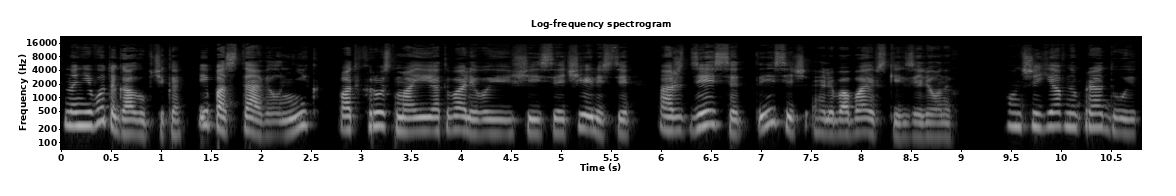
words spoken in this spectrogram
На него-то, голубчика, и поставил ник под хруст моей отваливающейся челюсти аж десять тысяч алибабаевских зеленых. Он же явно продует,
